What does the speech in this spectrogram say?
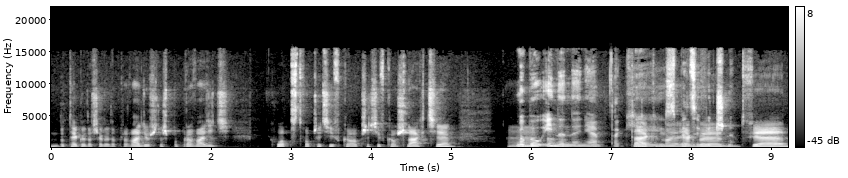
do tego, do czego doprowadził, czy też poprowadzić chłopstwo przeciwko, przeciwko szlachcie. Bo był e, inny, nie? Taki tak, no jakby dwie,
